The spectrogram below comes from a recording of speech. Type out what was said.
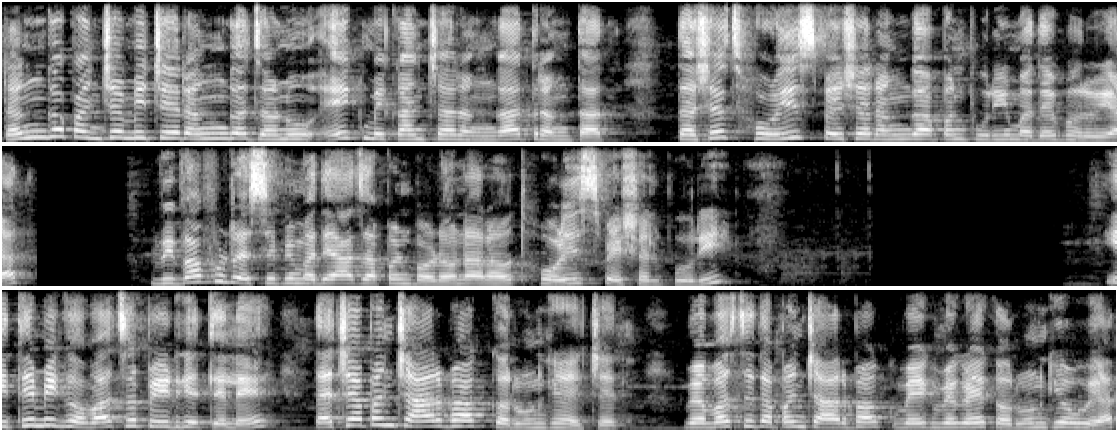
रंगपंचमीचे रंग जणू एकमेकांच्या रंगात रंगतात. तसेच होळी स्पेशल रंग आपण पुरीमध्ये भरूयात. विवा फूड रेसिपीमध्ये आज आपण बनवणार आहोत होळी स्पेशल पुरी. इथे मी गव्हाचं पीठ घेतलेलं. आहे त्याचे आपण चार भाग करून घ्यायचे आहेत व्यवस्थित आपण चार भाग वेगवेगळे करून घेऊयात.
